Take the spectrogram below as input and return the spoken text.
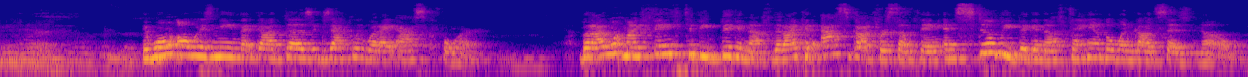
Amen. It won't always mean that God does exactly what I ask for. But I want my faith to be big enough that I could ask God for something and still be big enough to handle when God says no.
